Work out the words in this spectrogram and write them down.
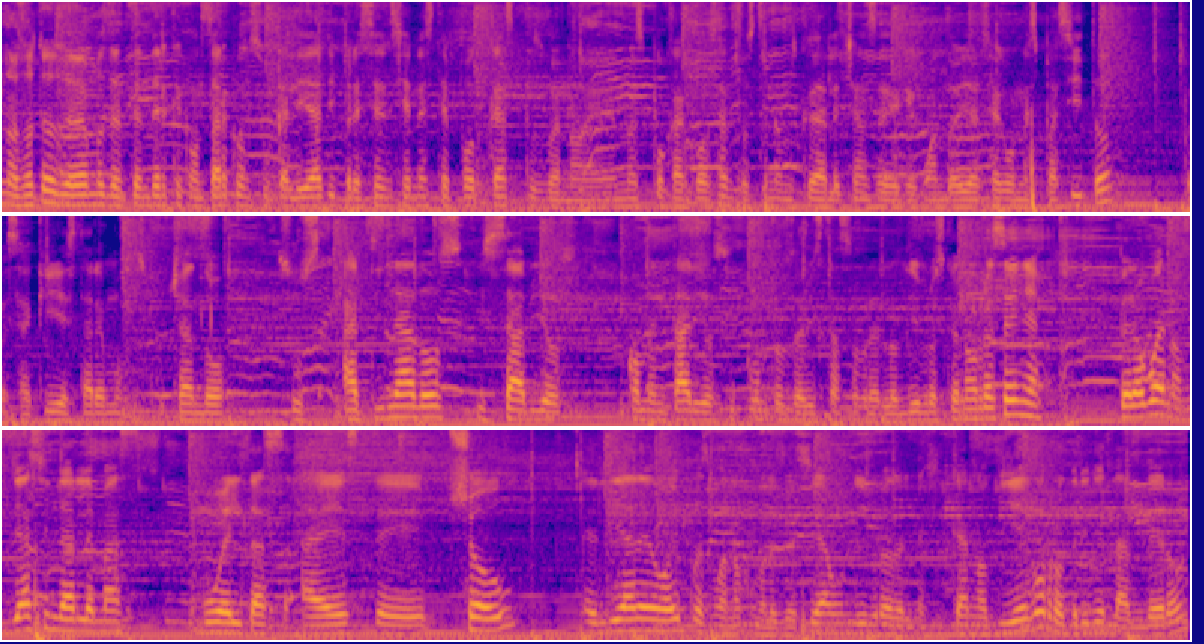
nosotros debemos de entender que contar con su calidad y presencia en este podcast, pues bueno, eh, no es poca cosa, entonces tenemos que darle chance de que cuando ella se haga un espacito, pues aquí estaremos escuchando sus atinados y sabios comentarios y puntos de vista sobre los libros que nos reseña. Pero bueno, ya sin darle más vueltas a este show, el día de hoy, pues bueno, como les decía, un libro del mexicano Diego Rodríguez Landeros,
